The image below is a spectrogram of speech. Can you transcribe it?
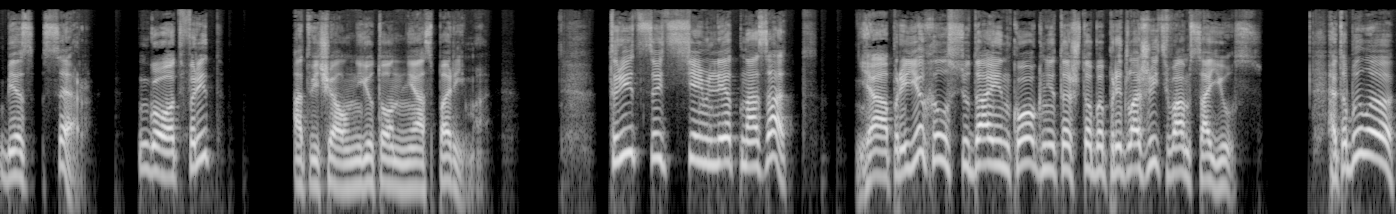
без «сэр». «Готфрид?» — отвечал Ньютон неоспоримо. «Тридцать семь лет назад я приехал сюда инкогнито, чтобы предложить вам союз. Это было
